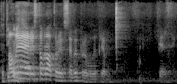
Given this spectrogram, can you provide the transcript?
То ти Але кажеш, реставратори все виправили прям. перфект.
